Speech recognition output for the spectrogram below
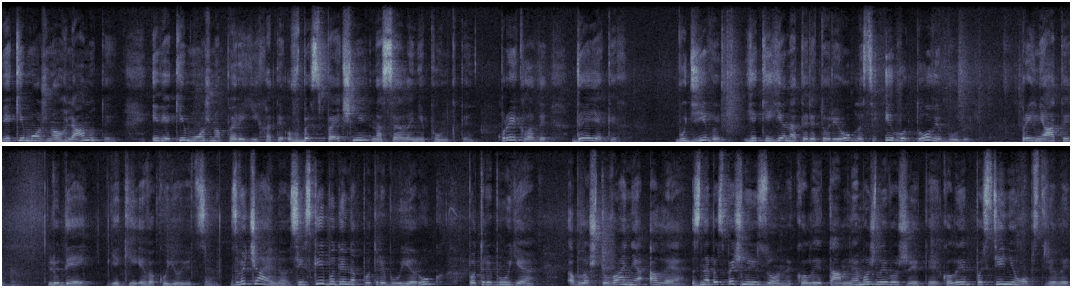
в які можна оглянути і в які можна переїхати в безпечні населені пункти. Приклади деяких будівель, які є на території області і готові будуть прийняти людей, які евакуюються. Звичайно, сільський будинок потребує рук, потребує облаштування, але з небезпечної зони, коли там неможливо жити, коли постійні обстріли,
